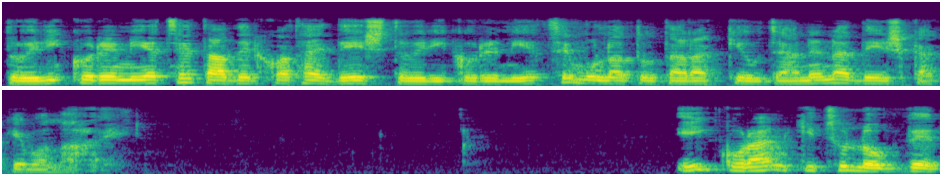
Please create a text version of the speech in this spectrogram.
তৈরি করে নিয়েছে, তাদের কথায় দেশ তৈরি করে নিয়েছে। মূলত তারা কেউ জানে না দেশ কাকে বলা হয়। এই কোরআন কিছু লোকদের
